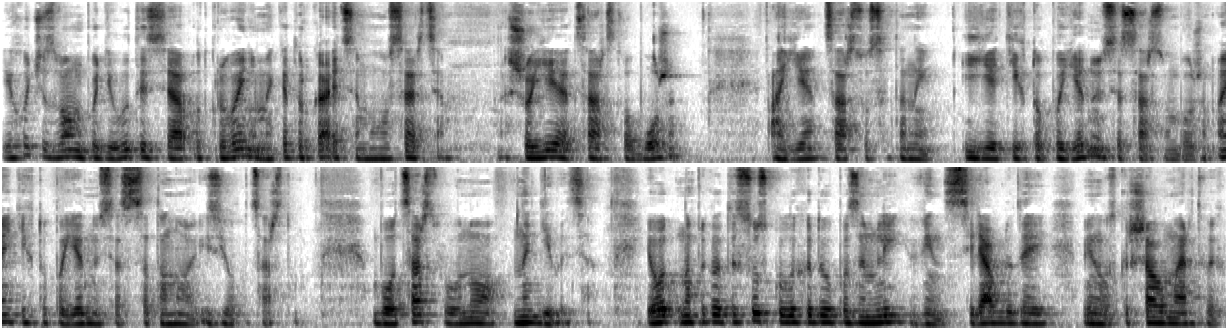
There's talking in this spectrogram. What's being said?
Я хочу з вами поділитися откровенням, яке торкається мого серця, що є царство Боже, а є царство сатани. І є ті, хто поєднується з царством Божим, а є ті, хто поєднується з сатаною і з його царством. Бо царство воно не ділиться. І от, наприклад, Ісус, коли ходив по землі, Він зціляв людей, Він воскрешав мертвих,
